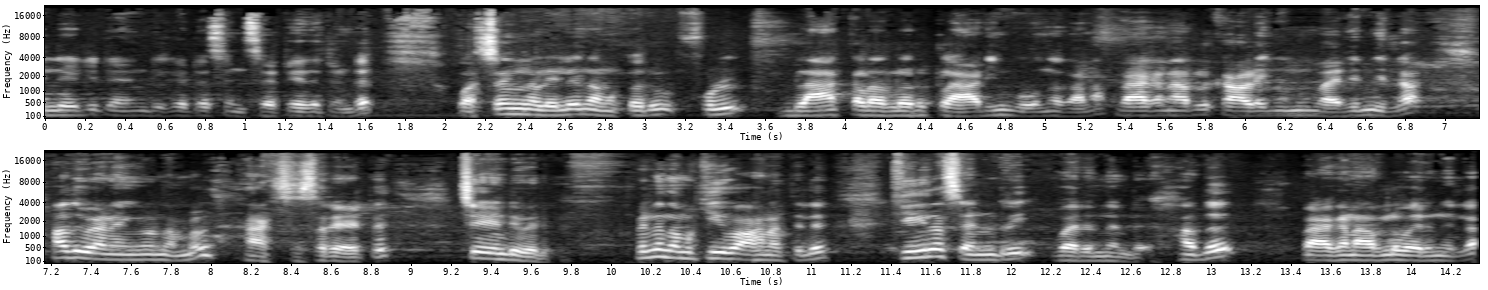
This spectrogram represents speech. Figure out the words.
L E D ten indicators insert ചെയ്തിട്ടുണ്ട്. വശങ്ങളിൽ നമുക്കൊരു ഫുൾ ബ്ലാക്ക് കളറിൽ ഒരു ക്ലാഡിങ് പോകുന്ന കാണാം. വാഗനാറിൽ ക്ലാഡിംഗ് ഒന്നും വരുന്നില്ല. അത് വേണമെങ്കിൽ നമ്മൾ ആക്സസറി ആയിട്ട് ചെയ്യേണ്ടി വരും. പിന്നെ നമുക്ക് ഈ വാഹനത്തിൽ കീലസ് എൻട്രി വരുന്നുണ്ട്. അത് വാഗണാറിൽ വരുന്നില്ല.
